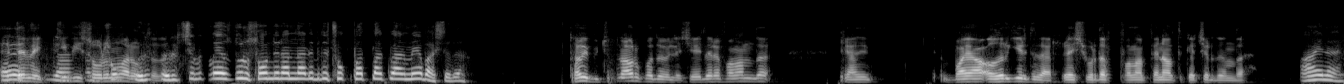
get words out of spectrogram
Evet, Demek ki yani bir sorun çok var ortada. ırkçılık mevzuları son dönemlerde bir de çok patlak vermeye başladı. Tabii bütün Avrupa'da öyle. Şeylere falan da yani bayağı ağır girdiler Rashford'a falan penaltı kaçırdığında. Aynen.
